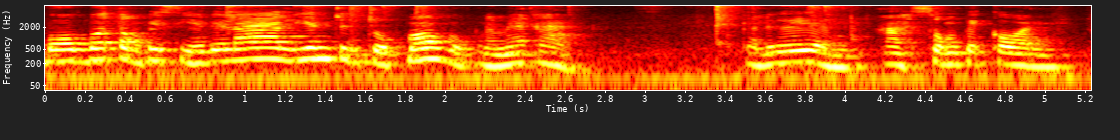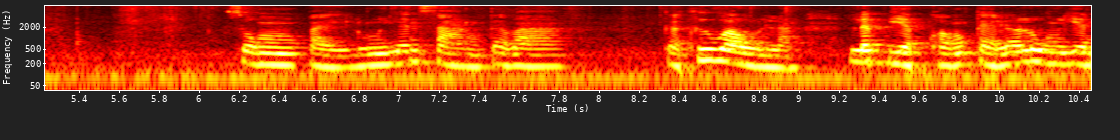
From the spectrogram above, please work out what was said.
บอบอต้องไปเสียเวลาเรียนจนจบม .6 นะแม่ค่ะก็เลยอะส่งไปก่อนส่งไปโรงเรียนสร้างแต่ว่าก็คือว่าล่ะ ระเบียบของแต่ละโรงเรียน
